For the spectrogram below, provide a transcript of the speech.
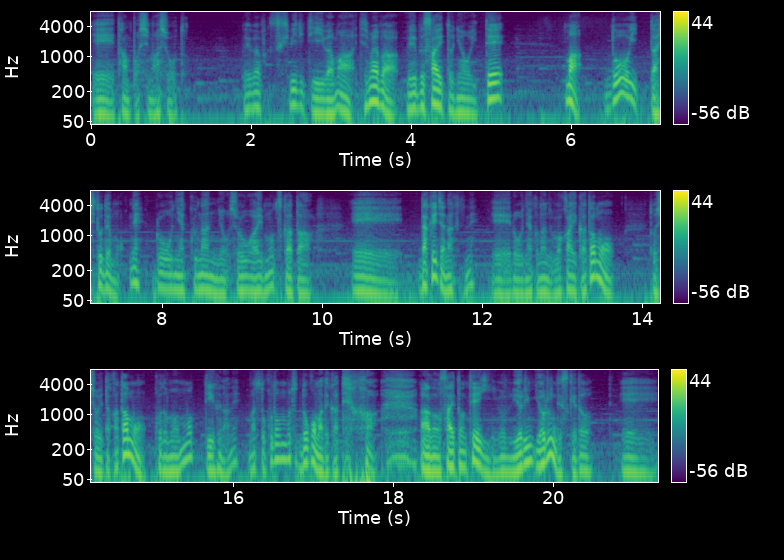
えー、担保しましょうと。ウェブアクセシビリティは、まあ、言ってしまえば、ウェブサイトにおいて、まあ、どういった人でもね、老若男女、障害持つ方、えー、だけじゃなくてね、えー、老若男女、若い方も、年老いた方も、子供もっていうふうなね、まあ、ちょっと子供もちょっとどこまでかっていうのは あの、サイトの定義によりよるんですけど、え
